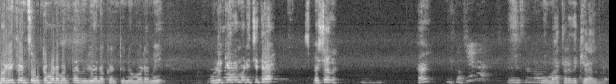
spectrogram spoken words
ಬರ್ರಿ ಫ್ರೆಂಡ್ಸ್ ಊಟ ಮಾಡಮಂತ ವಿಡಿಯೋನ ಕಂಟಿನ್ಯೂ ಮಾಡಮಿ. ಉಳ್ಳಕ್ಕೆ ಏನೇನು ಮಾಡಿ ಚಿತ್ರ? ಸ್ಪೆಷಲ್ ಹಾಂ? ನೀವು ಮಾತಾಡೋದು ಕೇಳಲ್ಲ ಬಿಡು.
